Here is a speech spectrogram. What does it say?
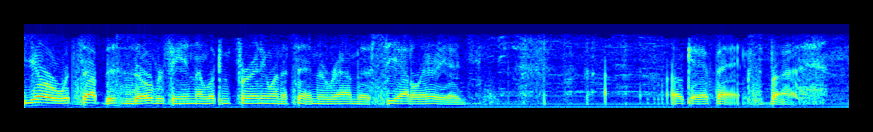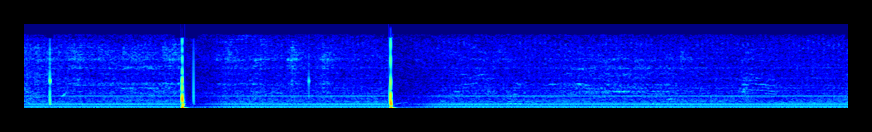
Yo, what's up? This is Overfiend. I'm looking for anyone that's in around the Seattle area. Okay, thanks. Bye.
